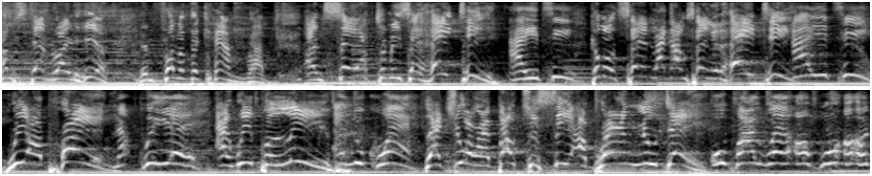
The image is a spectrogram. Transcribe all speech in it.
Come stand right here in front of the camera and say after me, say, Haiti. Haïti. Come on, say it like I'm saying it. Haiti. Haïti. We are praying and we believe en nou kwe that you are about to see a brand new day. ou pal wè an bon, an,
